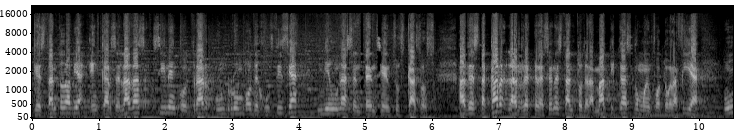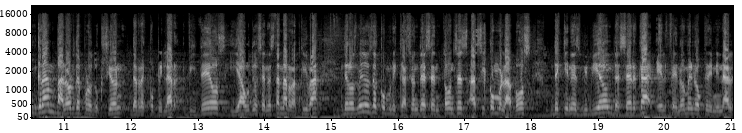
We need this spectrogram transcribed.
que están todavía encarceladas sin encontrar un rumbo de justicia ni una sentencia en sus casos. A destacar las recreaciones tanto dramáticas como en fotografía, un gran valor de producción de recopilar videos y audios en esta narrativa de los medios de comunicación de ese entonces, así como la voz de quienes vivieron de cerca el fenómeno criminal,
